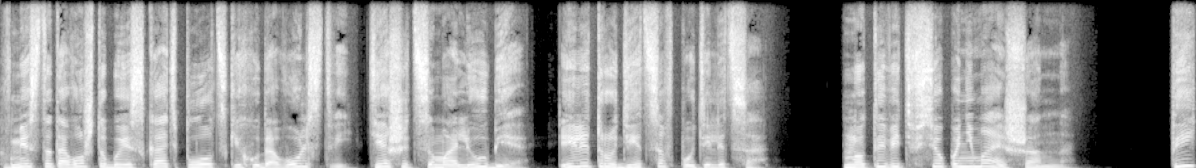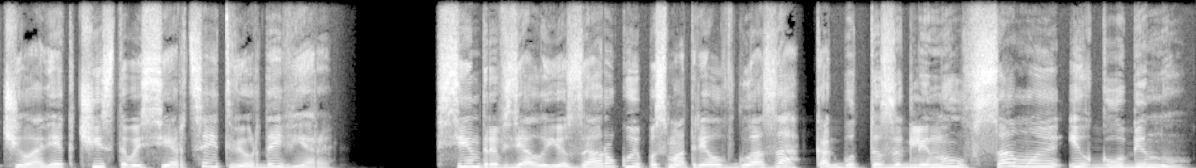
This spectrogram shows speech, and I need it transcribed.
Вместо того, чтобы искать плотских удовольствий, тешить самолюбие или трудиться в поте лица. Но ты ведь все понимаешь, Анна. Ты человек чистого сердца и твердой веры. Синдра взял ее за руку и посмотрел в глаза, как будто заглянул в самую их глубину.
